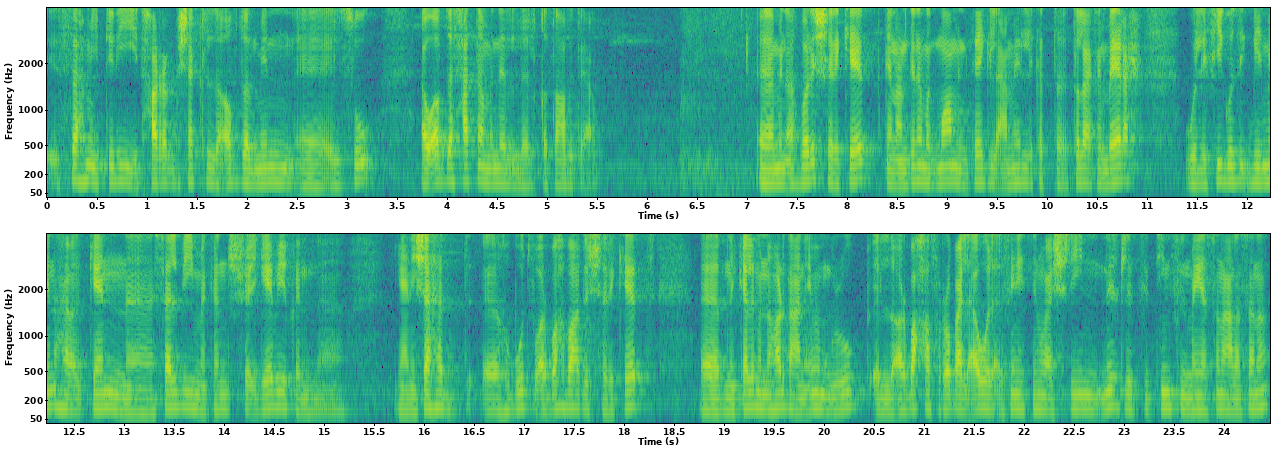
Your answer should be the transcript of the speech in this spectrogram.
السهم يبتدي يتحرك بشكل أفضل من آه السوق أو أفضل حتى من القطاع بتاعه. من أخبار الشركات كان عندنا مجموعة من نتائج الأعمال اللي كانت طلعت امبارح واللي فيه جزء كبير منها كان سلبي ما كانش إيجابي وكان يعني شهد هبوط في أرباح بعض الشركات. بنتكلم النهارده عن MM Group اللي ارباحها في الربع الأول 2022 نزلت 60% سنة على سنة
